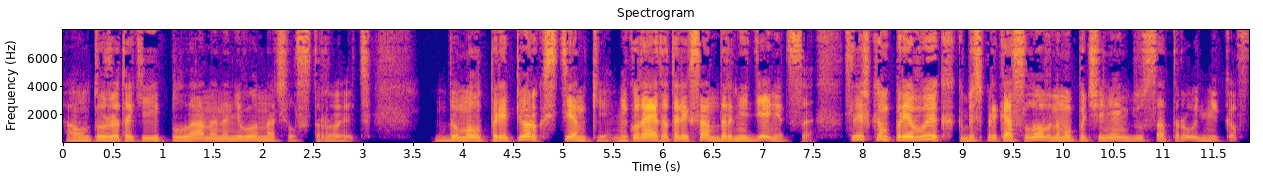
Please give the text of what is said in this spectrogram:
а он-то уже такие планы на него начал строить. Думал, припер к стенке, никуда этот Александр не денется, слишком привык к беспрекословному подчинению сотрудников —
